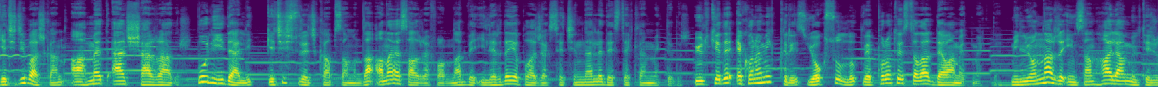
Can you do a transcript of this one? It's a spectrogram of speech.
geçici başkan Ahmet El Şerra'dır. Bu liderlik geçiş süreci kapsamında anayasal reformlar ve ileride yapılacak seçimlerle desteklenmektedir. Ülkede ekonomik kriz, yoksulluk ve protestolar devam etmekte. Milyonlarca insan hala mülteci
